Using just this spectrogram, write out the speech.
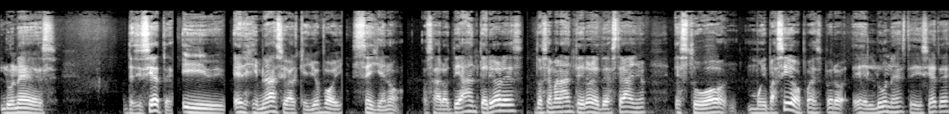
lunes 17 y el gimnasio al que yo voy se llenó. O sea, los días anteriores, dos semanas anteriores de este año, estuvo muy vacío, pues, pero el lunes 17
